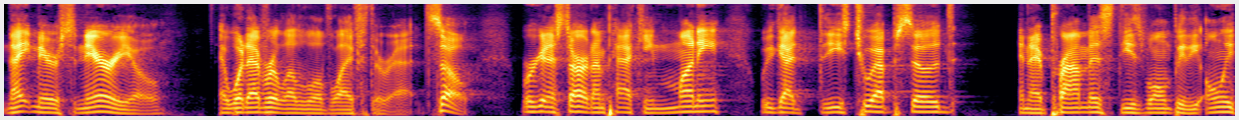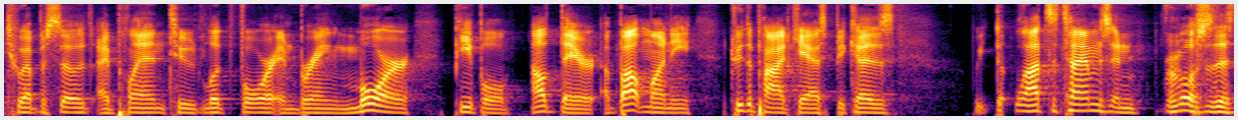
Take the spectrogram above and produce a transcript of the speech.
nightmare scenario at whatever level of life they're at. So, we're going to start unpacking money. We got these two episodes, and I promise these won't be the only two episodes. I plan to look for and bring more people out there about money to the podcast because we lots of times and for most of this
